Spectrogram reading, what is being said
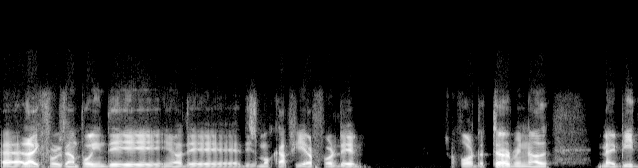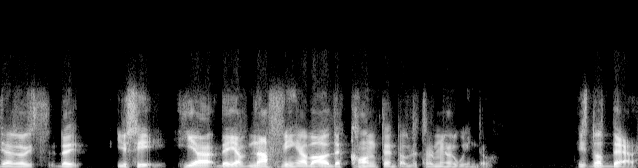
Uh, like for example, in the you know the this mockup here for the for the terminal, maybe there is the you see here they have nothing about the content of the terminal window. It's not there.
